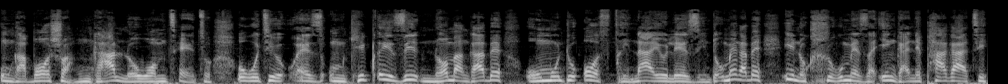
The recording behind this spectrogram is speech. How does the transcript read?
ungaboshwa ngalowo mthetho ukuthi as umkhiqizi noma ngabe umuntu osigcinayo lezi zinto uma ngabe inokuhlukumeza ingane phakathi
